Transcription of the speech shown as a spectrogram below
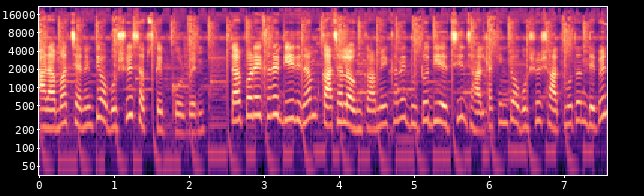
আর আমার চ্যানেলটি অবশ্যই সাবস্ক্রাইব করবেন। তারপরে এখানে দিয়ে দিলাম কাঁচা লঙ্কা। আমি এখানে দুটো দিয়েছি। ঝালটা কিন্তু অবশ্যই স্বাদ মতন দেবেন।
